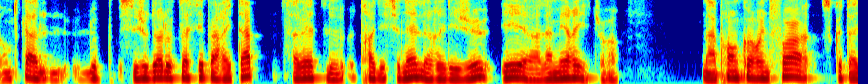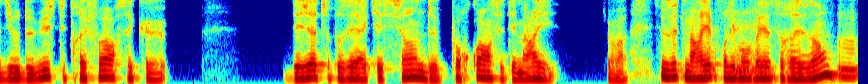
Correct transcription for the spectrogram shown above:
en tout cas, le, si je dois le classer par étapes, ça va être le traditionnel, le religieux et euh, la mairie, tu vois. Mais après, encore une fois, ce que tu as dit au début, c'était très fort, c'est que déjà de se poser la question de pourquoi on s'était marié. Tu vois. Si vous êtes marié pour les mauvaises raisons, Mm.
